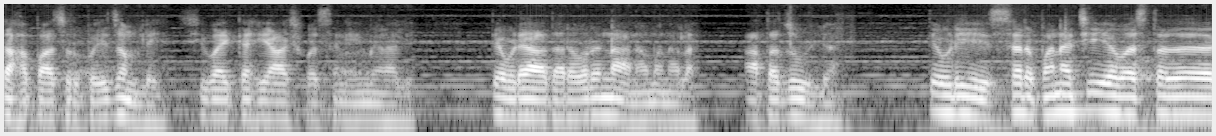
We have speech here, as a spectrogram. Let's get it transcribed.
दहा पाच रुपये जमले शिवाय काही आश्वासनही मिळाले. तेवढ्या आधारावर नाना म्हणाला आता जुळलं. तेवढी सरपणाची व्यवस्था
